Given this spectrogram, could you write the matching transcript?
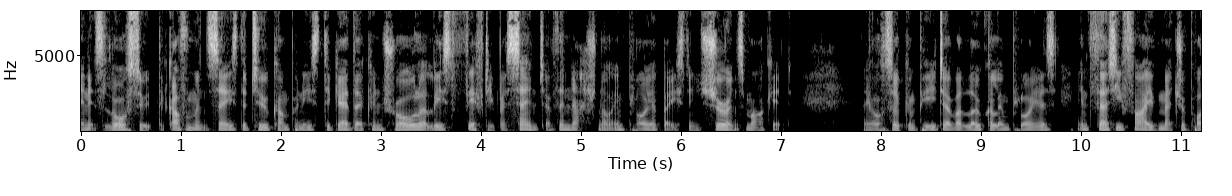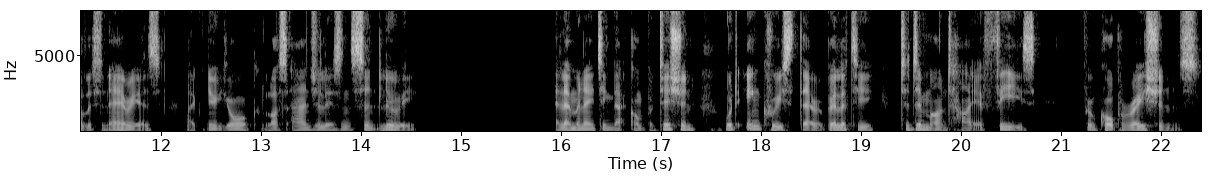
In its lawsuit, the government says the two companies together control at least 50% of the national employer based insurance market. They also compete over local employers in 35 metropolitan areas, like New York, Los Angeles, and St. Louis. Eliminating that competition would increase their ability to demand higher fees from corporations.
